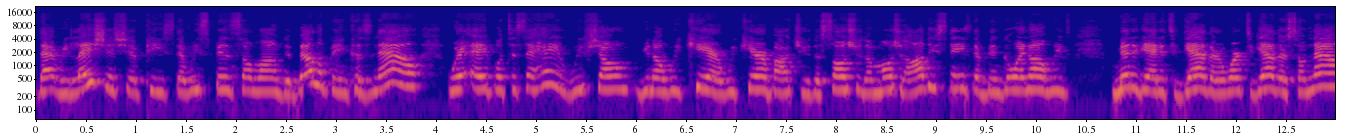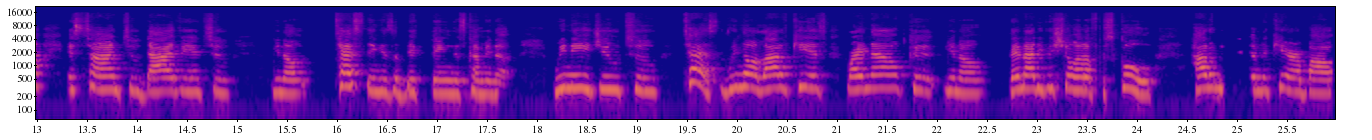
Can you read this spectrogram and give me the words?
that relationship piece that we spend so long developing because now we're able to say hey we've shown you know we care we care about you the social the emotional all these things that have been going on we've mitigated together and worked together. So now it's time to dive into you know testing is a big thing that's coming up. We need you to test. We know a lot of kids right now could, you know, they're not even showing up for school. How do we get them to care about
